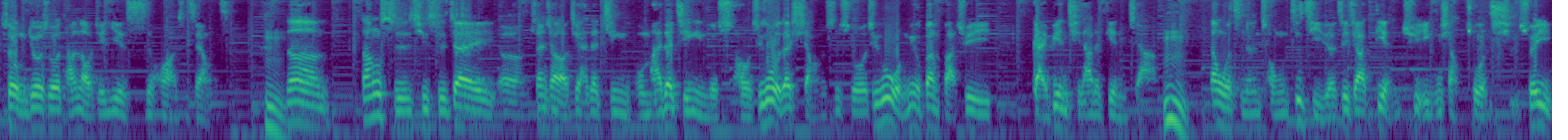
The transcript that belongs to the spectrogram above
所以我们就会说台湾老街夜市化是这样子。嗯，那当时其实在，在呃三峡老街还在经营，我们还在经营的时候，其实我在想的是说，其实我没有办法去改变其他的店家，嗯，但我只能从自己的这家店去影响做起，所以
